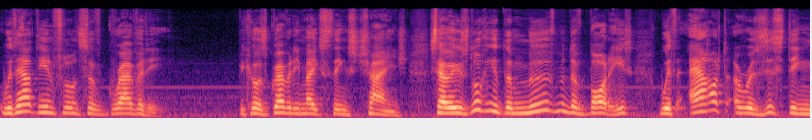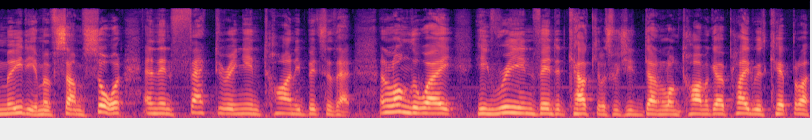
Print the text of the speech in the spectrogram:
without the influence of gravity, because gravity makes things change. So he's looking at the movement of bodies without a resisting medium of some sort, and then factoring in tiny bits of that. And along the way, he reinvented calculus, which he'd done a long time ago, played with Kepler,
